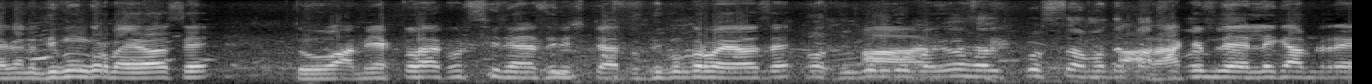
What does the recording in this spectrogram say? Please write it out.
এখানে দীপঙ্কর ভাইও আছে। তো আমি একলা করছি না জিনিসটা তো দীপঙ্কর ভাইও আছে। দীপঙ্কর ভাইও হেল্প করছে আমাদের হাকিম ভাইয়ের লেগে আমরা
